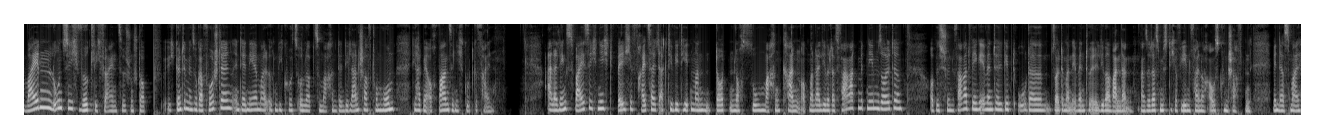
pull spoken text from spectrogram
Weiden lohnt sich wirklich für einen Zwischenstopp. Ich könnte mir sogar vorstellen, in der Nähe mal irgendwie Kurzurlaub zu machen, denn die Landschaft drumherum, die hat mir auch wahnsinnig gut gefallen. Allerdings weiß ich nicht, welche Freizeitaktivitäten man dort noch so machen kann. Ob man da lieber das Fahrrad mitnehmen sollte, ob es schöne Fahrradwege eventuell gibt oder sollte man eventuell lieber wandern. Also das müsste ich auf jeden Fall noch auskundschaften, wenn das mal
